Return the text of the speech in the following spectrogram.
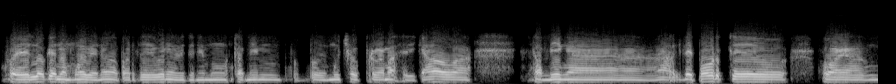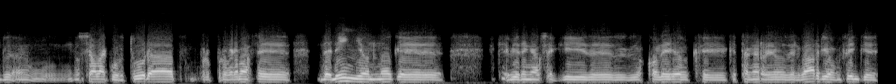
pues es lo que nos mueve, ¿no? Aparte, bueno, que tenemos también pues, muchos programas dedicados a, también al deporte o, a, no sé, a la cultura, programas de, de niños, ¿no? Que, que vienen a seguir de los colegios que, que están alrededor del barrio, en fin, que,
